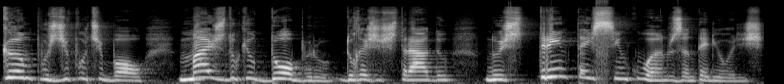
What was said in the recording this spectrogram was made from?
campos de futebol, mais do que o dobro do registrado nos 35 anos anteriores.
